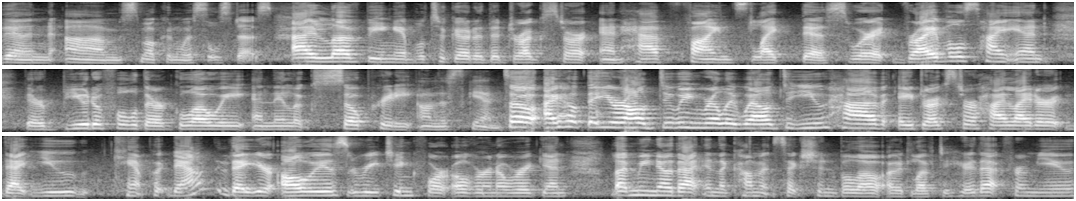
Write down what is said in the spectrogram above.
than um, smoke and whistles does. I love being able to go to the drugstore and have finds like this where it rivals high-end they're beautiful they're glowy and they look so pretty on the skin. So i hope that you're all doing really well. Do you have a drugstore highlighter that you can't put down that you're always reaching for over and over again? Let me know that in the comment section below. I would love to hear that from you.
